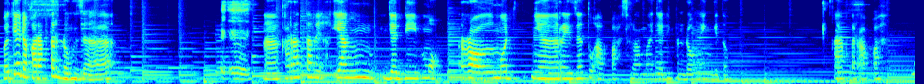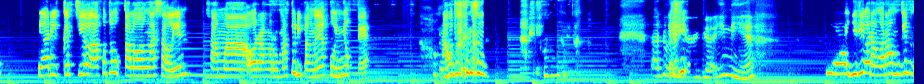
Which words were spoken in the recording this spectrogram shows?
berarti ada karakter dong Za. Nah karakter yang jadi mo role mode-nya Reza tuh apa selama jadi pendongeng gitu? Karakter apa? dari kecil aku tuh kalau ngaselin sama orang rumah tuh dipanggilnya kunyuk ya nah aku tuh emang Aduh agak-agak ini ya. Ya jadi orang-orang mungkin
